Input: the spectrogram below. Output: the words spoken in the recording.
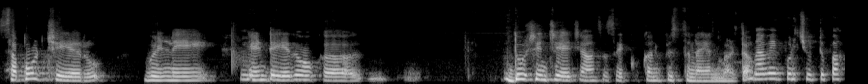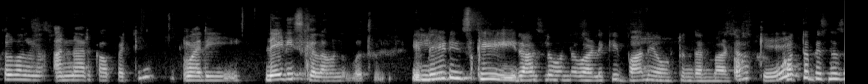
సపోర్ట్ చేయరు. వీళ్ళని ఏంటి ఏదో ఒక దూషించే ఛాన్సెస్ ఎక్కువ కనిపిస్తున్నాయి అన్నమాట మ్యామ్ ఇప్పుడు చుట్టుపక్కల వాళ్ళు అన్నారు కాబట్టి మరి లేడీస్కి ఎలా ఉండబోతుంది? ఈ లేడీస్కి ఈ రాశిలో ఉన్న వాళ్ళకి బానే ఉంటుంది అనమాట కొత్త బిజినెస్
